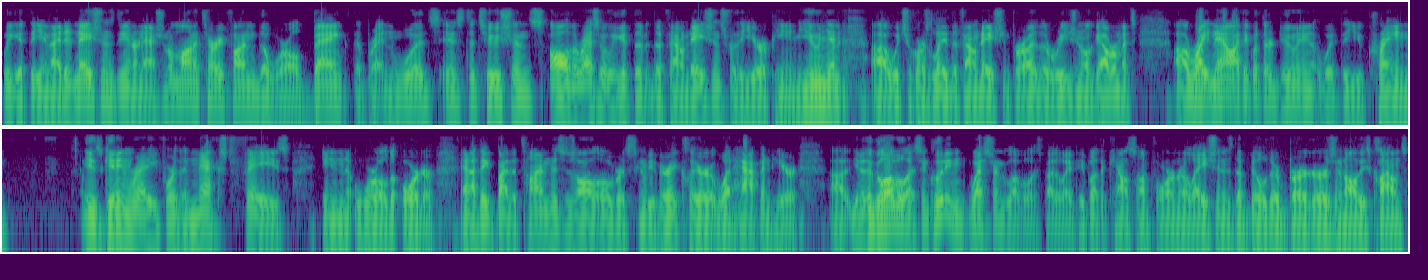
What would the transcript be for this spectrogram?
we get the United Nations, the International Monetary Fund, the World Bank, the Bretton Woods institutions, all the rest of it. We get the, the foundations for the European Union, uh, which of course laid the foundation for other regional governments. Uh, right now, I think what they're doing with the Ukraine is getting ready for the next phase in world order. And I think by the time this is all over, it's going to be very clear what happened here. Uh, you know, the globalists, including Western globalists, by the way, people at the Council on Foreign Relations, the Bilderbergers, and all these clowns,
